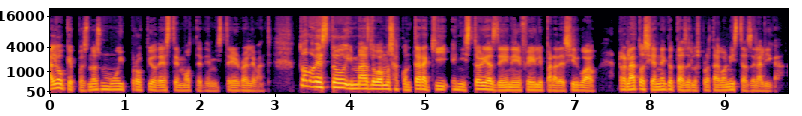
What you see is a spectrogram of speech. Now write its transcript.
algo que pues no es muy propio de este mote de Mystery Relevant. Todo esto y más lo vamos a contar aquí en historias de NFL para decir wow, relatos y anécdotas de los protagonistas de la liga.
